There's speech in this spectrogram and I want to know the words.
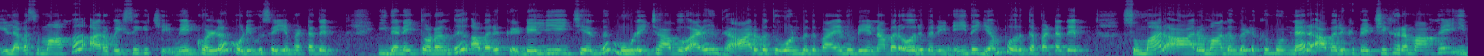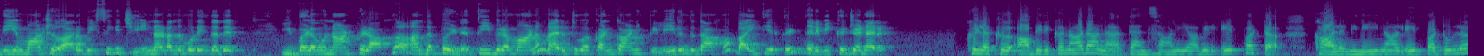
இலவசமாக அறுவை சிகிச்சை மேற்கொள்ள முடிவு செய்யப்பட்டது. இதனைத் தொடர்ந்து அவருக்கு டெல்லியைச் சேர்ந்த மூளைச்சாவு அடைந்த அறுபத்து ஒன்பது வயதுடைய நபர் ஒருவரின் இதயம் பொருத்தப்பட்டது. சுமார் ஆறு மாதங்களுக்கு முன்னர் அவருக்கு வெற்றிகரமாக இதய மாற்று அறுவை சிகிச்சை நடந்து முடிந்தது. இவ்வளவு நாட்களாக அந்த பெண் தீவிரமான மருத்துவ கண்காணிப்பில் இருந்ததாக வைத்தியர்கள் தெரிவிக்கின்றனர். கிழக்கு ஆபிரிக்க நாடான தன்சானியாவில் ஏற்பட்ட காலநிலையினால் ஏற்பட்டுள்ள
